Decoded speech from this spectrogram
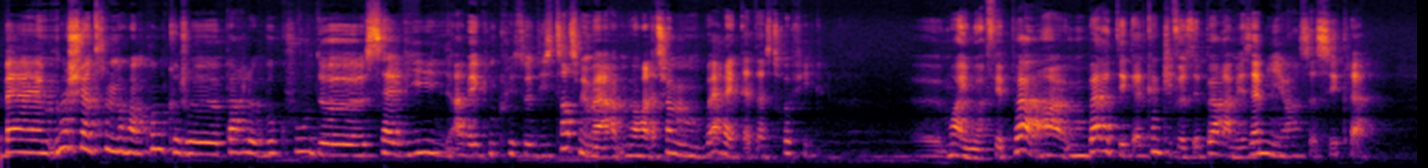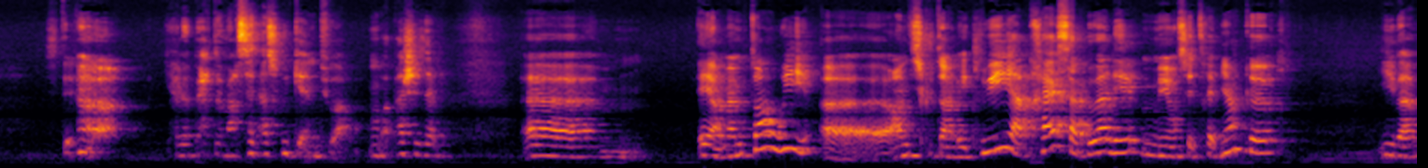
Ben, moi, je suis en train de me rendre compte que je parle beaucoup de sa vie avec une prise de distance, mais ma, ma relation avec mon père est catastrophique. Euh, moi, il m'a fait peur. hein. Mon père était quelqu'un qui faisait peur à mes amis, hein, ça c'est clair. C'était il y a le père de Marcella ce week-end, tu vois, on va pas chez elle. Euh, et en même temps, oui, euh, en discutant avec lui, après, ça peut aller, mais on sait très bien que il va,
